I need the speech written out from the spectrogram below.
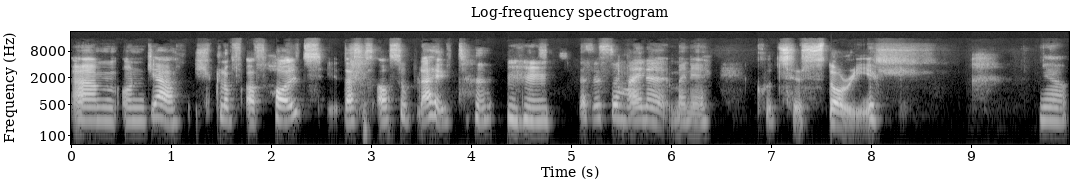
Ähm, und ja, ich klopfe auf Holz, dass es auch so bleibt. Mhm. Das ist so meine, meine kurze Story. Ja.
